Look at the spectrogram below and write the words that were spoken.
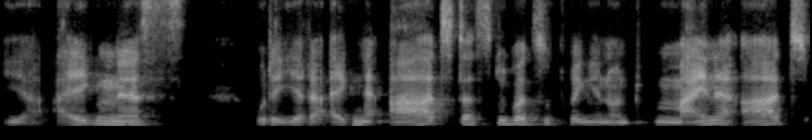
ihr eigenes oder ihre eigene Art, das rüberzubringen. Und meine Art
